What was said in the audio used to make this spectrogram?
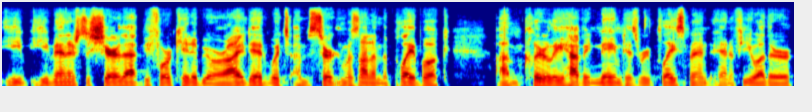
he he managed to share that before KWRI did, which I'm certain was not in the playbook. Um, clearly, having named his replacement and a few other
